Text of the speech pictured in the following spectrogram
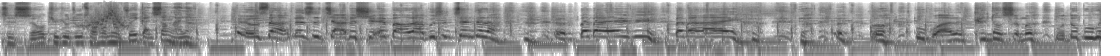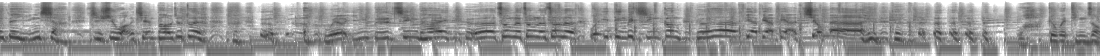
这时候 QQ 猪从后面追赶上来了。Elsa，那是假的雪宝啦，不是真的啦。呃，拜拜，Amy，拜拜。呃，哦，不管了，看到什么我都不会被影响，继续往前跑就对了。呃呃，我要赢得金牌。呃，冲了，冲了，冲了，我一定会成功。呃，啪啪啪，冲啊！哇，各位听众，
